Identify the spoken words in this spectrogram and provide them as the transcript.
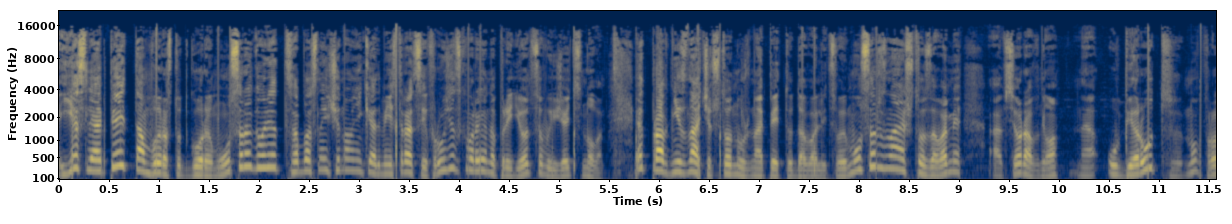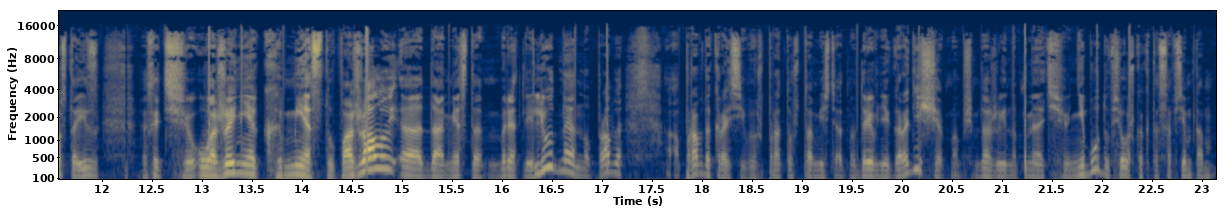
Если опять там вырастут горы мусора, говорят областные чиновники, администрации Фрунзенского района придется выезжать снова. Это, правда, не значит, что нужно опять туда валить свой мусор, зная, что за вами все равно э, уберут, ну, просто из, так сказать, уважения к месту. Пожалуй, э, да, место вряд ли людное, но правда, а, правда красивое. Уж про то, что там есть одно древнее городище, в общем, даже и напоминать не буду, все уж как-то совсем там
